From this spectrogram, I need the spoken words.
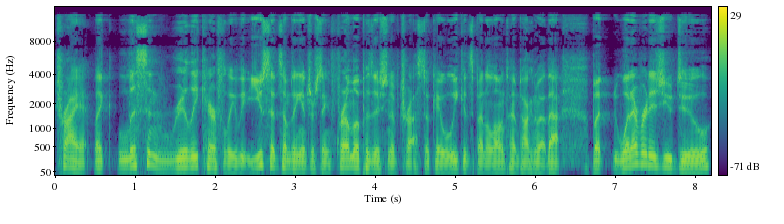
Try it. Like listen really carefully. You said something interesting from a position of trust. Okay, well we could spend a long time talking about that. But whatever it is you do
